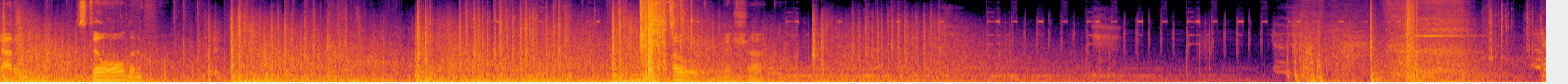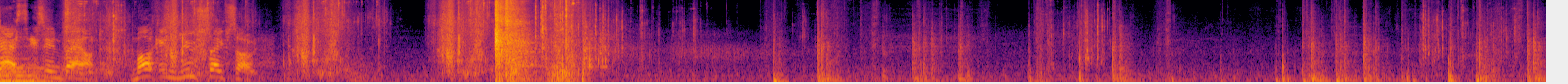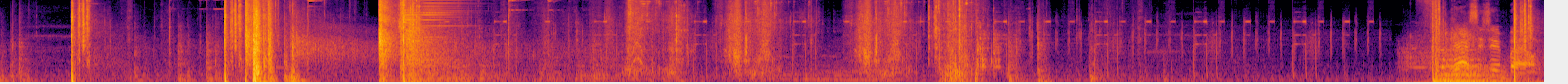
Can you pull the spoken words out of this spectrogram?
Got him. Still holding. Oh, nice shot. Marking new safe zone. Is inbound.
